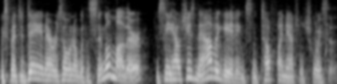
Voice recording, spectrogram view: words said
We spent a day in Arizona with a single mother to see how she's navigating some tough financial choices.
